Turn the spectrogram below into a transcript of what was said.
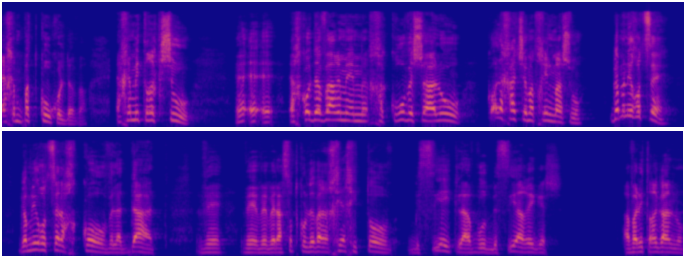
איך הם בדקו כל דבר, איך הם התרגשו, אה, אה, אה, איך כל דבר הם, הם חקרו ושאלו. כל אחד שמתחיל משהו, גם אני רוצה. גם אני רוצה לחקור ולדעת ו- ו- ו- ולעשות כל דבר הכי הכי טוב, בשיא ההתלהבות, בשיא הרגש. אבל התרגלנו.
